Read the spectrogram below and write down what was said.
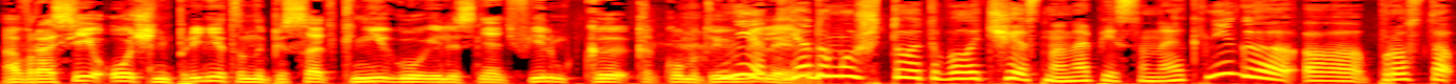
А в России очень принято написать книгу или снять фильм к какому-то юбилею. Нет, я думаю, что это была честно написанная книга, э, просто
